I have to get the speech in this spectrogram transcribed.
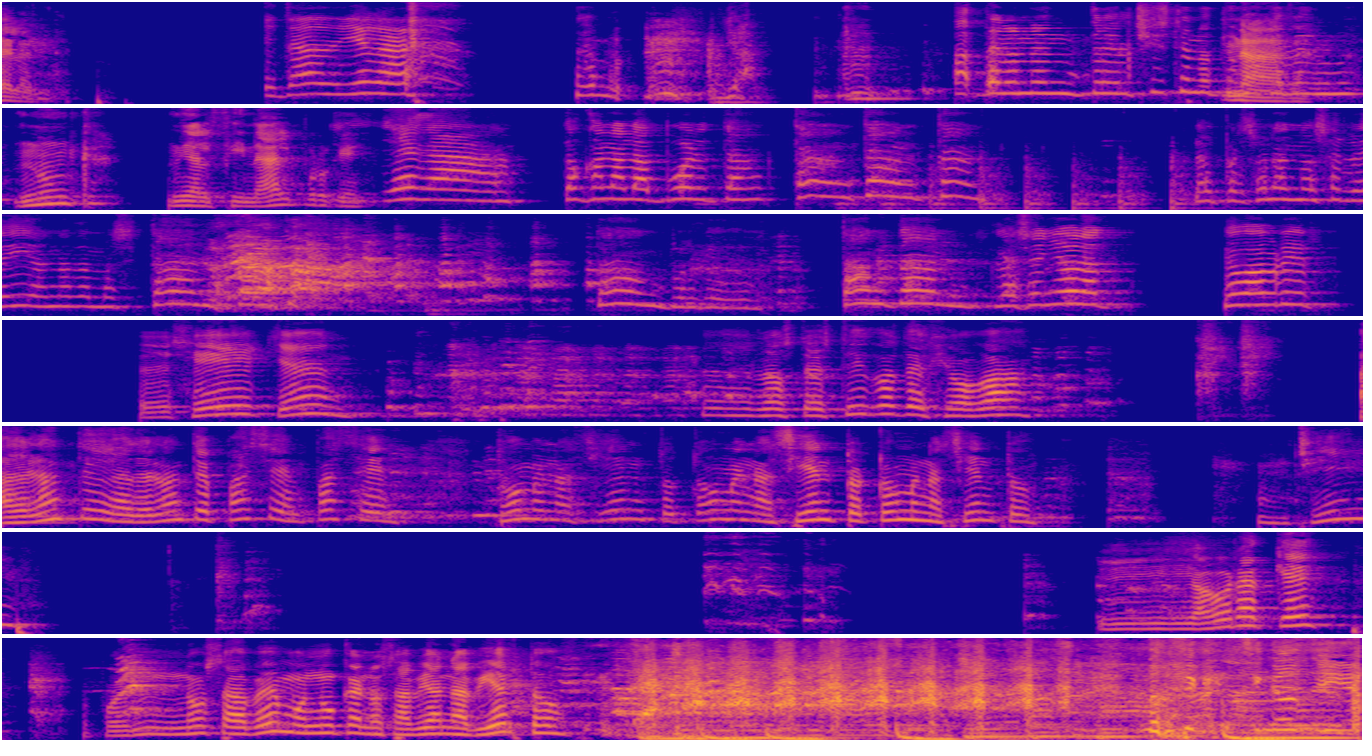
Adelante. Y tal, llega. Ya. Ah, pero en- entre el chiste no tiene Nada. que ver. ¿no? Nunca. Ni al final, porque. Llega, tocan a la puerta, tan, tan, tan. Las personas no se reían nada más. Tan, tan, tan. Tan, porque. Tan, tan. La señora, ¿qué va a abrir? Eh, sí, ¿quién? Eh, los testigos de Jehová. Adelante, adelante, pasen, pasen. Tomen asiento, tomen asiento, tomen asiento. Sí. ¿Y ahora qué? Pues no sabemos, nunca nos habían abierto. No sé qué chingos sigue.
